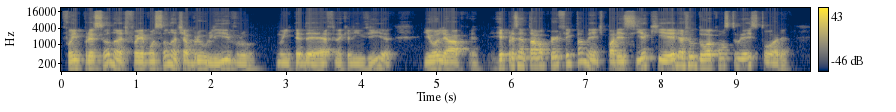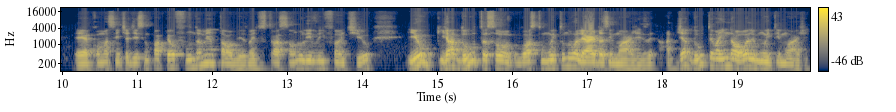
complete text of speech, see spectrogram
Foi impressionante, foi emocionante abrir o livro no em PDF né, que ele envia e olhar. Representava perfeitamente, parecia que ele ajudou a construir a história é, como a Cintia disse, um papel fundamental mesmo, a ilustração no livro infantil. Eu, de adulto, eu sou, gosto muito no olhar das imagens. De adulto, eu ainda olho muito imagem.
